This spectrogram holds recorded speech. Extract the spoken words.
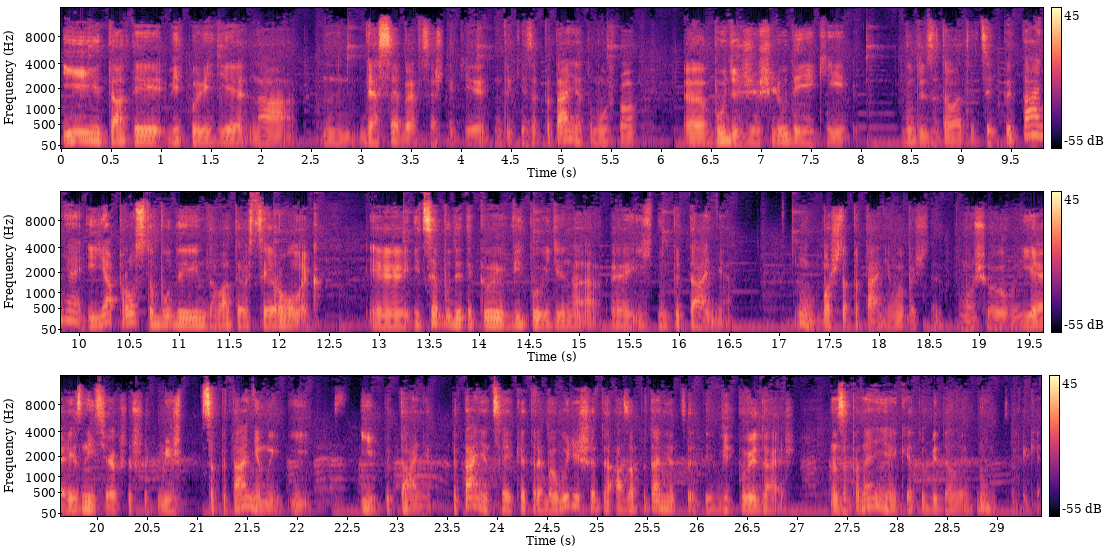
і дати відповіді на для себе все ж таки на такі запитання, тому що е, будуть же ж люди, які будуть задавати ці питання, і я просто буду їм давати ось цей ролик. Е, і це буде такою відповіддю на е, їхні питання. Ну, бо ж запитання, вибачте, тому що є різниця, якщо що, між запитаннями і, і питання. Питання це яке треба вирішити, а запитання це ти відповідаєш на запитання, яке тобі дали. Ну, це таке.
